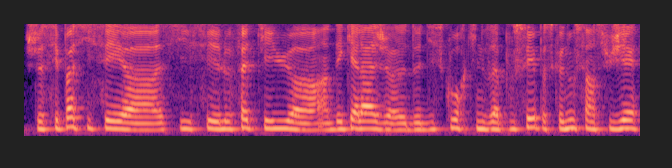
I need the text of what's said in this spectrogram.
je ne sais pas si c'est euh, si le fait qu'il y ait eu euh, un décalage de discours qui nous a poussé, parce que nous, c'est un sujet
